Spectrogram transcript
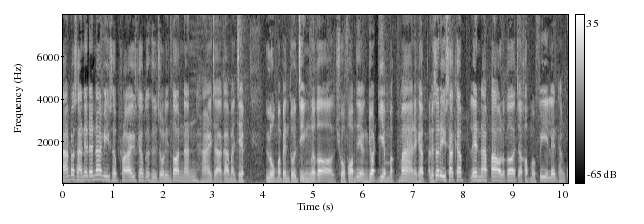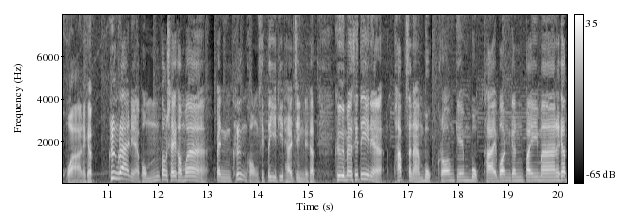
3 ประสานในด้านหน้ามีเซอร์ไพรส์ครับ ก็คือโจลินตันนั้นหายจากอาการบาดเจ็บ ลงมาเป็นตัวจริง แล้วก็โชว์ฟอร์มได้อย่างยอดเยี่ยมมากๆนะครับอลิซาดีซักครับเล่นหน้าเป้าแล้วก็จะขอบเมอร์ฟี่เล่นทางขวานะครับครึ่งแรกเนี่ยผมต้องใช้คำว่าเป็นครึ่งของซิตี้ที่แท้จริงนะครับ คือแมนซิตี้เนี่ยพับสนามบุกครองเกมบุกถ่ายบอลกันไปมานะครับ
